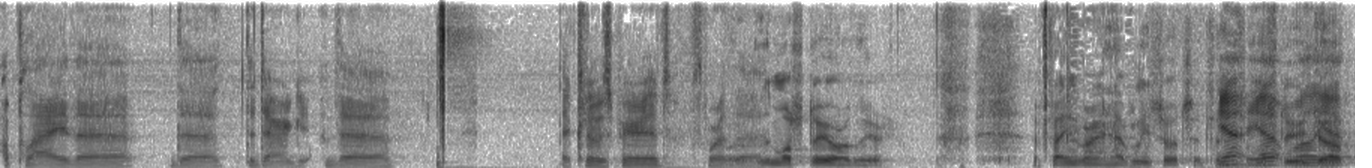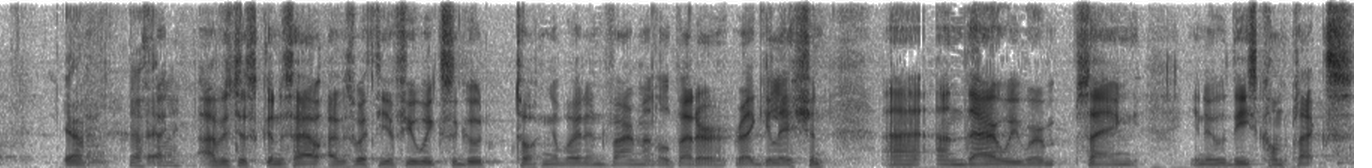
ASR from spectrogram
apply the the the derog- the the close period for They the must do, or they're they fine very heavily, so it's, it's Yeah, a yeah, must do well, yeah. job. Yeah. definitely. I was just going to say, I was with you a few weeks ago talking about environmental better regulation, uh, and there we were saying, you know, these complex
